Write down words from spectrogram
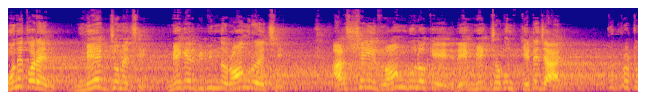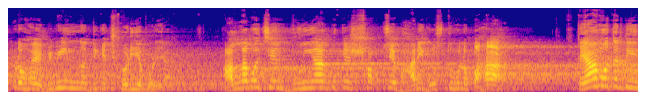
মনে করেন, মেঘ জমেছে, মেঘের বিভিন্ন রং রয়েছে, আর সেই রঙগুলোকে রে, মেঘ যখন কেটে যায়, টুকরো টুকরো হয়ে বিভিন্ন দিকে ছড়িয়ে পড়ে যায়। আল্লাহ বলছেন, দুনিয়ার বুকে সবচেয়ে ভারী বস্তু হলো পাহাড়। কেয়ামতের দিন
